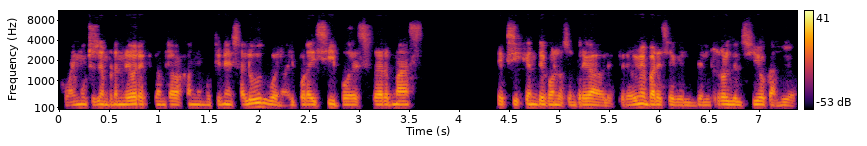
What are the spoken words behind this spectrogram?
como hay muchos emprendedores que están trabajando en cuestiones de salud, bueno, ahí por ahí sí puedes ser más exigente con los entregables, pero a mí me parece que el, rol del CEO cambió.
